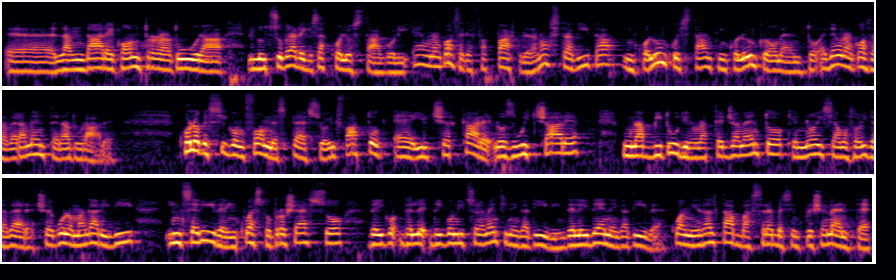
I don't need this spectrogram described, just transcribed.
eh, l'andare contro natura, il superare chissà quali ostacoli, è una cosa che fa parte della nostra vita in qualunque istante, in qualunque momento ed è una cosa veramente naturale. Quello che si confonde spesso il fatto è il cercare, lo switchare un'abitudine, un atteggiamento che noi siamo soliti avere, cioè quello magari di inserire in questo processo dei, delle, dei condizionamenti negativi, delle idee negative, quando in realtà basterebbe semplicemente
